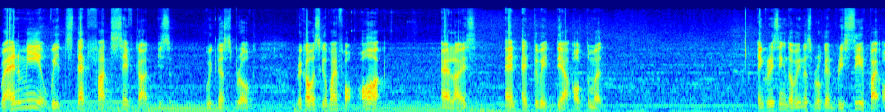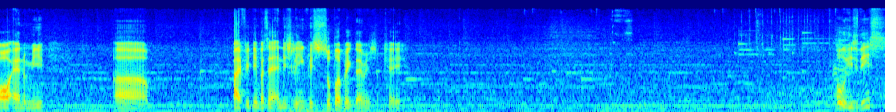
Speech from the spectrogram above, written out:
When enemy with steadfast safeguard is weakness broke, recover skill point for all allies and activate their ultimate. Increasing the weakness broken received by all enemy um, by 15% and additionally increase super break damage. Okay. Oh, is this?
